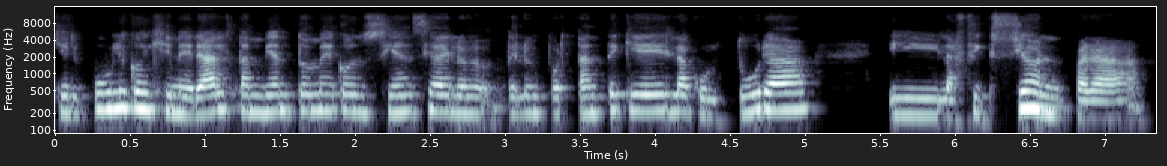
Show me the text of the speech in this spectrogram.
que el público en general también tome conciencia de lo, de lo, importante que es la cultura y la ficción para,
